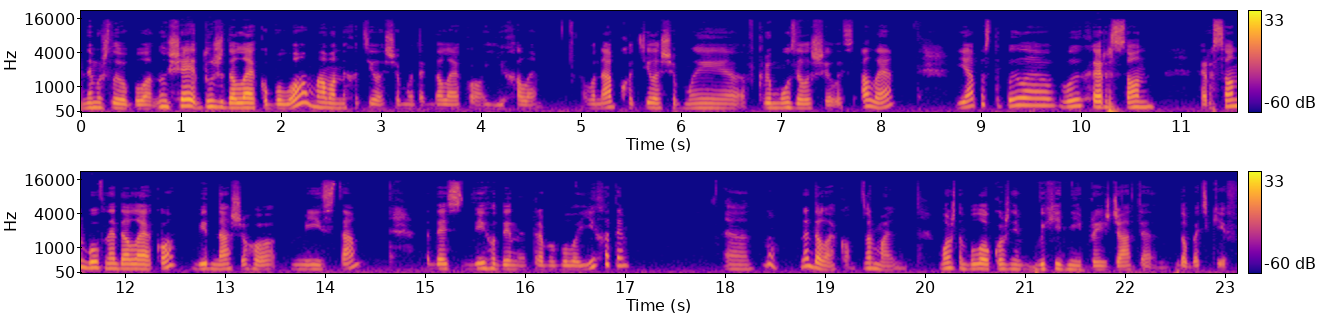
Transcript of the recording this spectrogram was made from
неможливо було. Ну, ще дуже далеко було. Мама не хотіла, щоб ми так далеко їхали. Вона б хотіла, щоб ми в Криму залишились. Але я поступила в Херсон. Херсон був недалеко від нашого міста. Десь дві години треба було їхати. Е, Ну, недалеко, нормально. Можна було кожні вихідні приїжджати до батьків.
